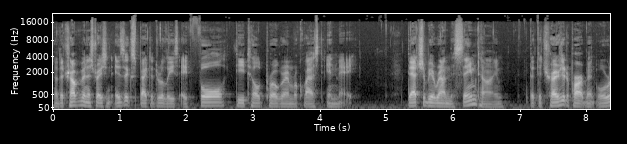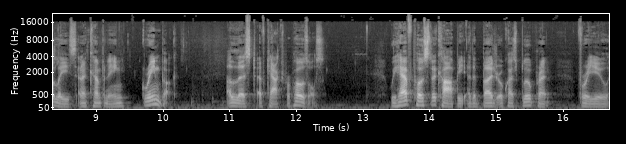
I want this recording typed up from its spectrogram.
Now, the Trump administration is expected to release a full, detailed program request in May. That should be around the same time that the Treasury Department will release an accompanying Green Book, a list of tax proposals. We have posted a copy of the budget request blueprint for you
